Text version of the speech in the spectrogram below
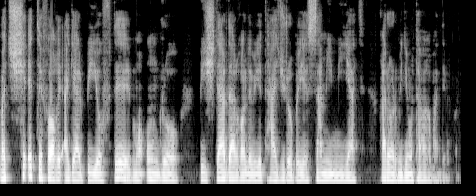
و چه اتفاقی اگر بیفته ما اون رو بیشتر در قالب تجربه صمیمیت قرار میدیم و طبقه بندی می‌کنیم.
